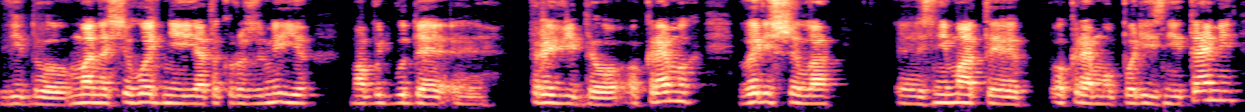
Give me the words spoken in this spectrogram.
відео. У мене сьогодні, я так розумію, мабуть, буде е, три відео окремих. Вирішила е, знімати окремо по різній темі,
